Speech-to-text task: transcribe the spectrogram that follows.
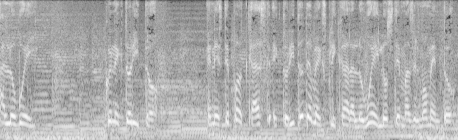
a lo güey con Héctorito. En este podcast, Héctorito te va a explicar a lo güey los temas del momento.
